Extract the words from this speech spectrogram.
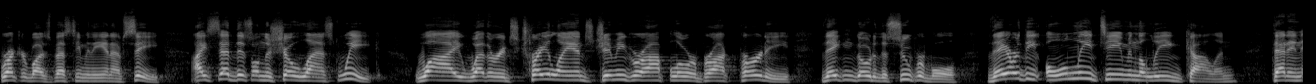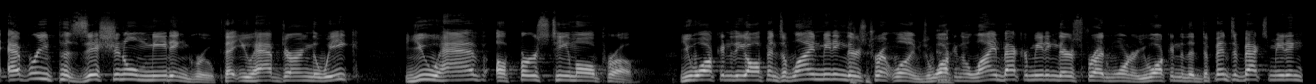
record wise best team in the NFC. I said this on the show last week why, whether it's Trey Lance, Jimmy Garoppolo, or Brock Purdy, they can go to the Super Bowl. They are the only team in the league, Colin, that in every positional meeting group that you have during the week, you have a first team All Pro. You walk into the offensive line meeting, there's Trent Williams. You walk into the linebacker meeting, there's Fred Warner. You walk into the defensive backs meeting,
